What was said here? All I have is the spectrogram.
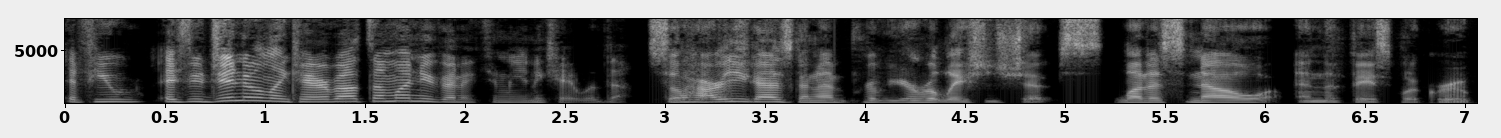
if you if you genuinely care about someone, you're going to communicate with them. So how are you guys going to improve your relationships? Let us know in the Facebook group.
